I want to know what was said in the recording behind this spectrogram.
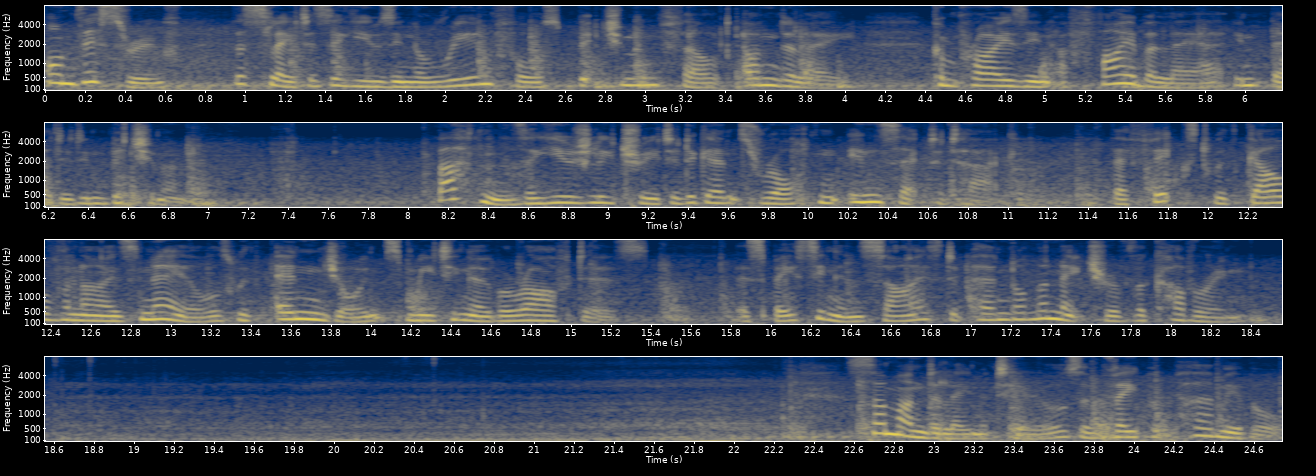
On this roof, the slaters are using a reinforced bitumen felt underlay, comprising a fibre layer embedded in bitumen. Battens are usually treated against rot and insect attack. They're fixed with galvanised nails with end joints meeting over rafters. Their spacing and size depend on the nature of the covering. Some underlay materials are vapour permeable.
